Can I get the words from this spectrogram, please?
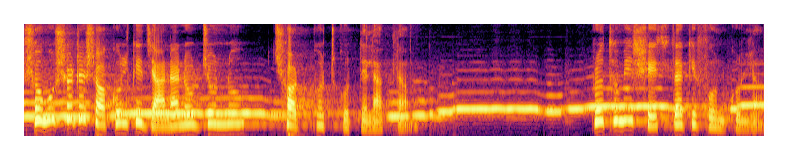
সমস্যাটা সকলকে জানানোর জন্য ছটফট করতে লাগলাম। প্রথমে শেষদাকে ফোন করলাম।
